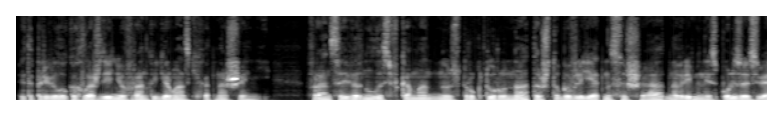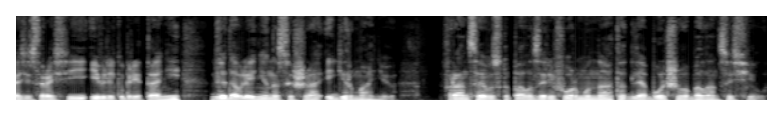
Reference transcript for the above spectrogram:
Это привело к охлаждению франко-германских отношений. Франция вернулась в командную структуру НАТО, чтобы влиять на США, одновременно используя связи с Россией и Великобританией для давления на США и Германию. Франция выступала за реформу НАТО для большего баланса сил.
